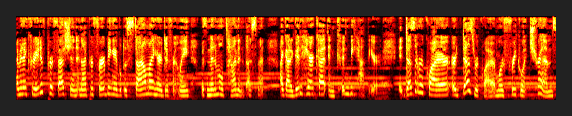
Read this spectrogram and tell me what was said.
I'm in a creative profession, and I prefer being able to style my hair differently with minimal time investment. I got a good haircut and couldn't be happier. It doesn't require, or does require, more frequent trims,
